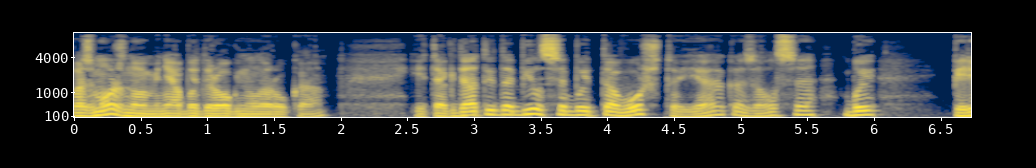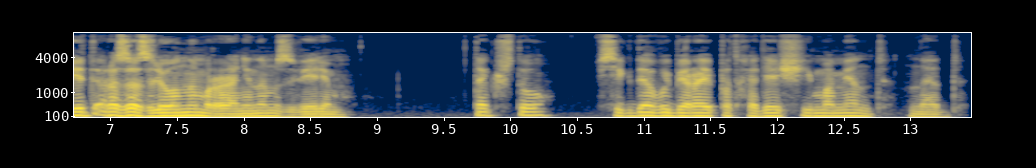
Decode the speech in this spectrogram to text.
Возможно, у меня бы дрогнула рука, и тогда ты добился бы того, что я оказался бы перед разозленным раненым зверем. Так что всегда выбирай подходящий момент, Нед.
